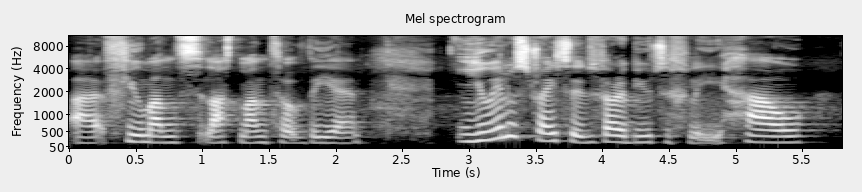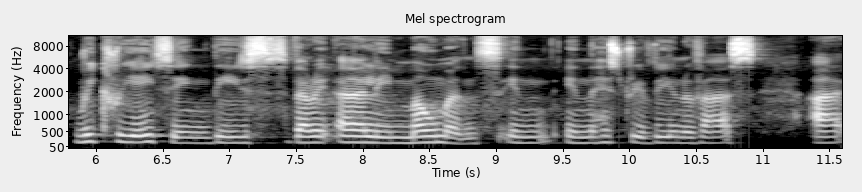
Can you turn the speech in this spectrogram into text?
uh, few months, last month of the year. You illustrated very beautifully how recreating these very early moments in, in the history of the universe uh,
